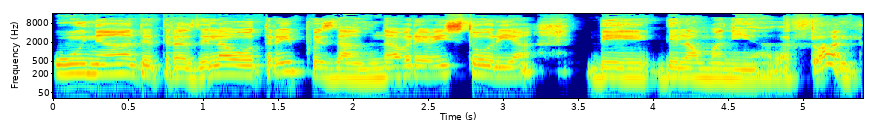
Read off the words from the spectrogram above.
una detrás de la otra y pues dado una breve historia de, de la humanidad actual.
